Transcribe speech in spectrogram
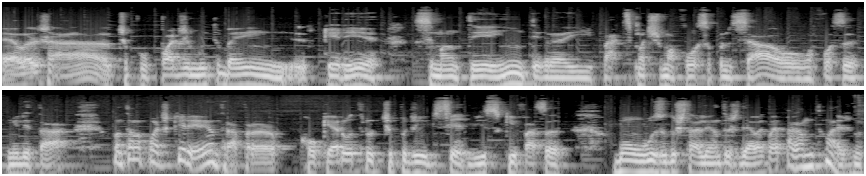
ela já, tipo, pode muito bem querer se manter íntegra e participante de uma força policial ou uma força militar, quanto ela pode querer entrar para qualquer outro tipo de, de serviço que faça bom uso dos talentos dela, que vai pagar muito mais, né?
